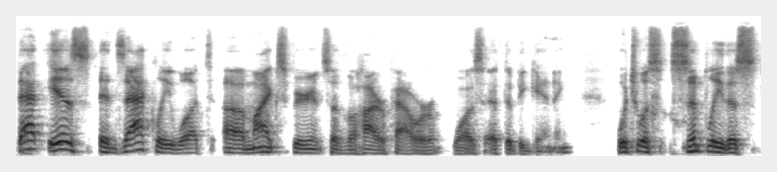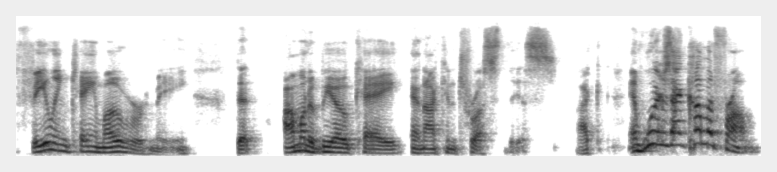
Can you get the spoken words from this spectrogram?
That is exactly what uh, my experience of a higher power was at the beginning. which was simply this feeling came over me that I'm going to be okay and I can trust this. I can, and where's that coming from?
